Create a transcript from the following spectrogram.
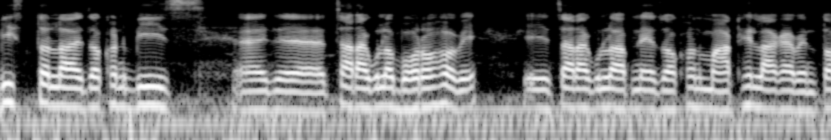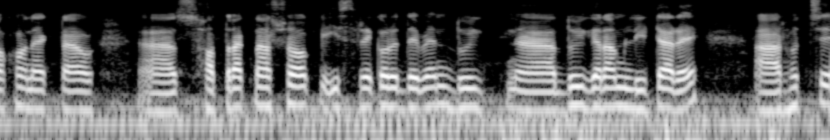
বীজতলায় যখন বীজ, এই যে চারাগুলো বড় হবে, এই চারাগুলো আপনি যখন মাঠে লাগাবেন, তখন একটা ছত্রাকনাশক স্প্রে করে দেবেন দুই দুই গ্রাম লিটারে। আর হচ্ছে,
